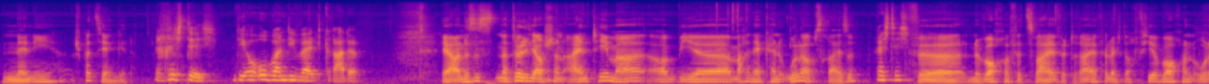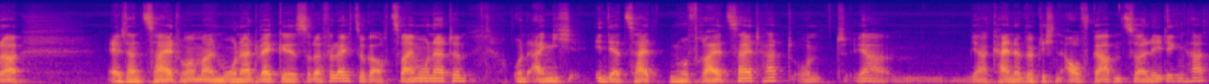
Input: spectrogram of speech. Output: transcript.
Nanny spazieren geht. Richtig, die erobern die Welt gerade. Ja, und es ist natürlich auch schon ein Thema. Wir machen ja keine Urlaubsreise. Richtig. Für eine Woche, für zwei, für drei, vielleicht auch vier Wochen oder Elternzeit, wo man mal einen Monat weg ist oder vielleicht sogar auch zwei Monate und eigentlich in der Zeit nur Freizeit hat und ja, ja keine wirklichen Aufgaben zu erledigen hat,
